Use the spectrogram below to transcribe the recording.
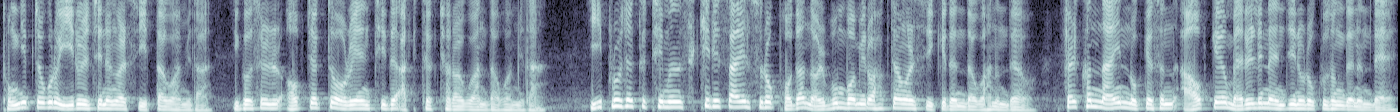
독립적으로 일을 진행할 수 있다고 합니다. 이것을 Object Oriented Architecture라고 한다고 합니다. 이 프로젝트 팀은 스킬이 쌓일수록 보다 넓은 범위로 확장할 수 있게 된다고 하는데요. 펠컨 9 로켓은 9개의 메릴린 엔진으로 구성되는데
